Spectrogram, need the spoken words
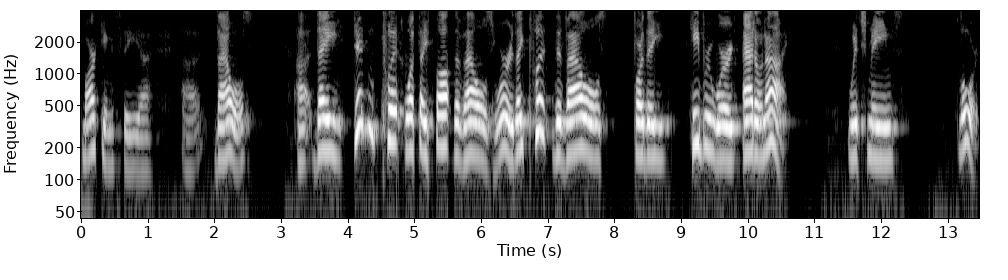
markings, the uh, uh, vowels, uh, they didn't put what they thought the vowels were. They put the vowels for the Hebrew word Adonai, which means Lord.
